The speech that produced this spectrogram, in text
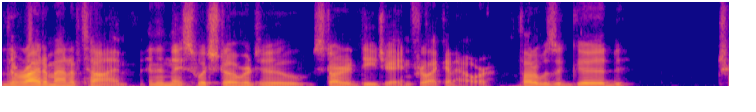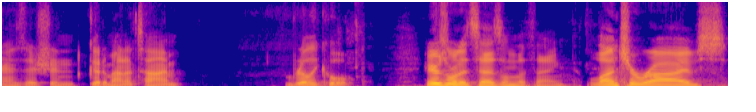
the right amount of time and then they switched over to started djing for like an hour. Thought it was a good transition good amount of time. Really cool. Here's what it says on the thing. Lunch arrives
